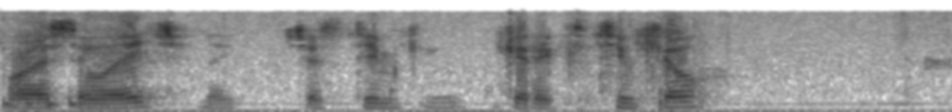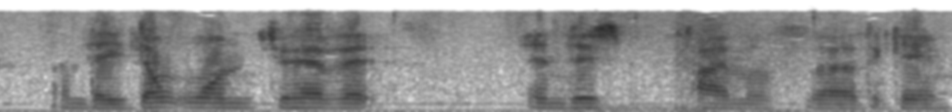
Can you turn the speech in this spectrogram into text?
for SOH. They just team get a team kill, and they don't want to have it in this time of uh, the game.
